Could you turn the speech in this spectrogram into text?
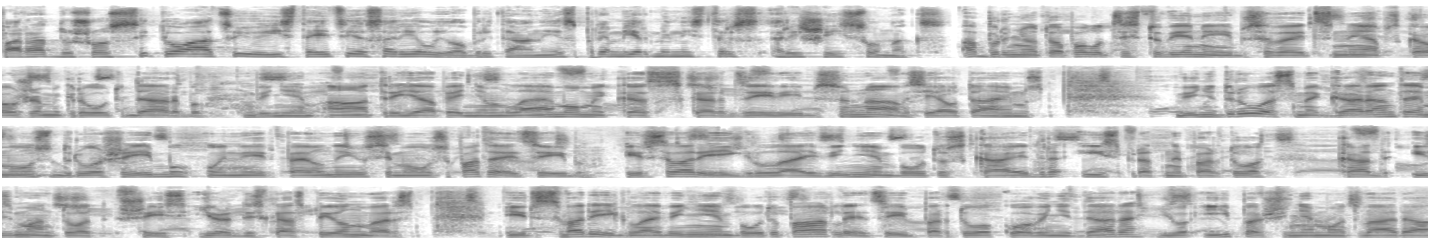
Par radušos situāciju izteicies arī Lielbritānijas premjerministrs Rišijs Sunaks. Apbruņoto policistu vienības veids neapskaužami grūtu darbu. Viņiem ātri jāpieņem lēmumi, kas skar dzīvības un nāves jautājumus. Viņu drosme garantē mūsu drošību un ir pelnījusi mūsu pateicību. Ir svarīgi, lai viņiem būtu skaidra izpratne par to, kad izmantot šīs juridiskās pilnvaras. Ir svarīgi, lai viņiem būtu pārliecība par to, ko viņi dara, jo īpaši ņemot vērā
